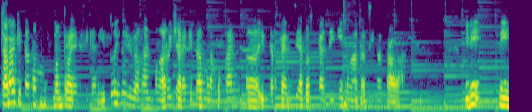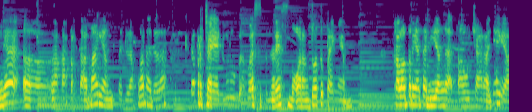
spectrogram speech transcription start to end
cara kita mem memproyeksikan itu itu juga akan mengaruhi cara kita melakukan uh, intervensi atau strategi mengatasi masalah. Jadi sehingga uh, langkah pertama yang bisa dilakukan adalah kita percaya dulu bahwa sebenarnya semua orang tua tuh pengen. Kalau ternyata dia nggak tahu caranya ya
